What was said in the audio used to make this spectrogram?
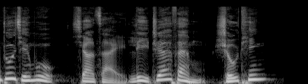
多节目，下载荔枝 FM 收听。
